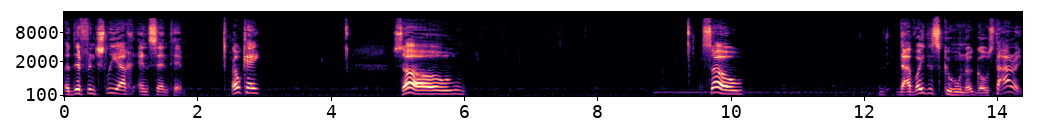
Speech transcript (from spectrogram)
a different shliach and send him. Okay. So, so the avodas kahuna goes to Aaron.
